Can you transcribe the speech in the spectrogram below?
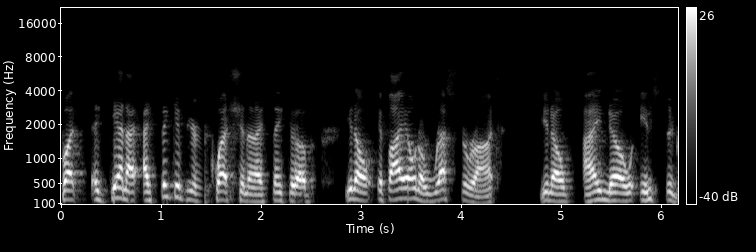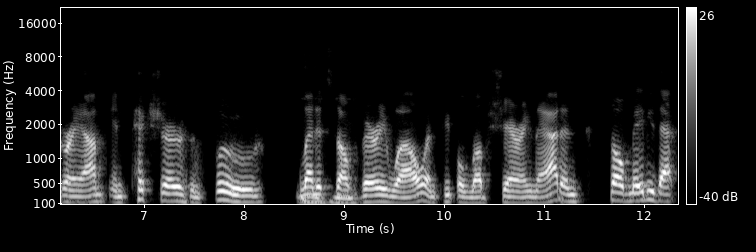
but again I, I think of your question and i think of you know, if I own a restaurant, you know, I know Instagram and pictures and food lend mm-hmm. itself very well and people love sharing that. And so maybe that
